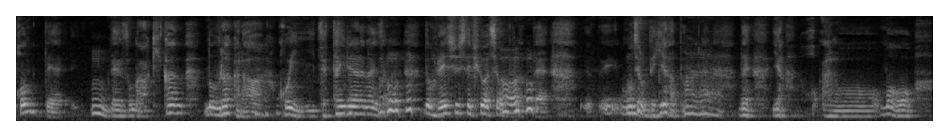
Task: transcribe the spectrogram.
ポンってうん。でその空き缶の裏からコイン絶対入れられないじゃん。でも練習してみましょうってなってもちろんできなかったんだはいはいはねでいやほあのーもう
